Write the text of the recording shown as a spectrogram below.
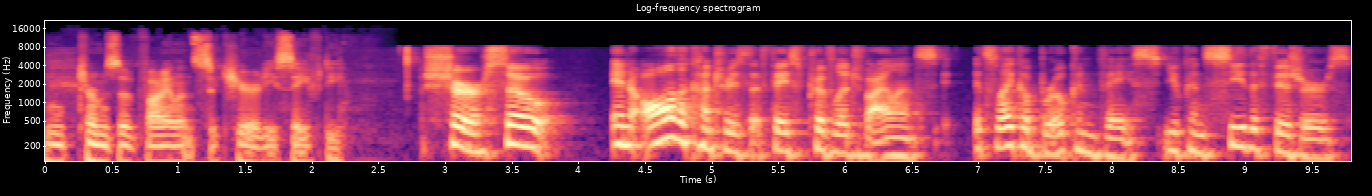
in terms of violence, security, safety. Sure. So, in all the countries that face privilege violence, it's like a broken vase. You can see the fissures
